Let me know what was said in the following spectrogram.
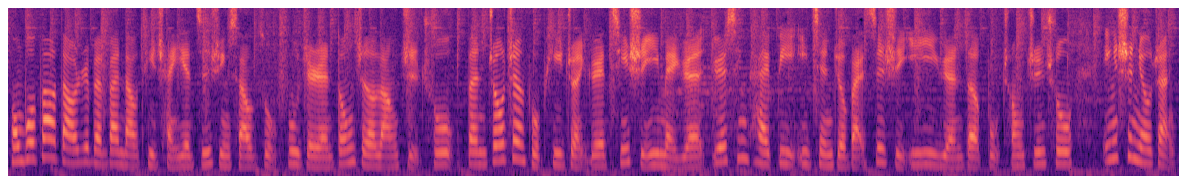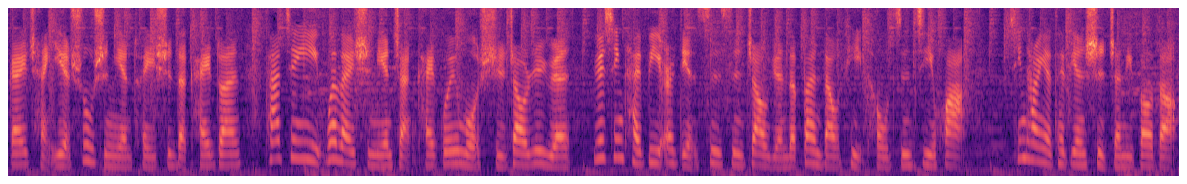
彭博报道，日本半导体产业咨询小组负责人东哲郎指出，本周政府批准约七十亿美元（约新台币一千九百四十一亿元）的补充支出，应是扭转该产业数十年颓势的开端。他建议未来十年展开规模十兆日元（约新台币二点四四兆元）的半导体投资计划。新唐亚太电视整理报道。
